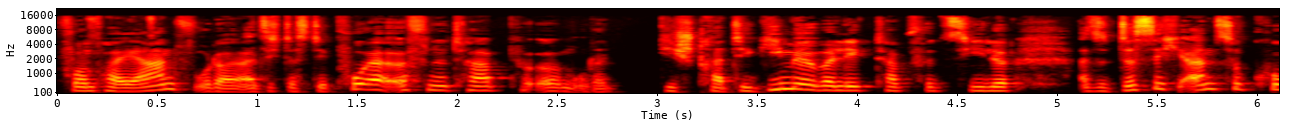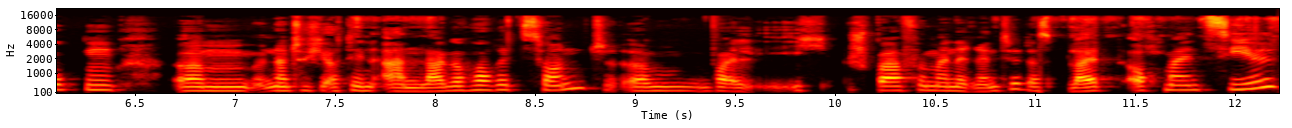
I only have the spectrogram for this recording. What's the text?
vor ein paar Jahren oder als ich das Depot eröffnet habe ähm, oder die Strategie mir überlegt habe für Ziele. Also das sich anzugucken, ähm, natürlich auch den Anlagehorizont, ähm, weil ich spare für meine Rente, das bleibt auch mein Ziel.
